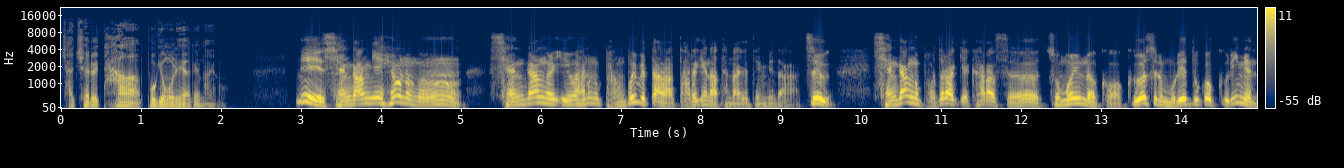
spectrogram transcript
자체를 다 복용을 해야 되나요? 네, 생강의 효능은 생강을 이용하는 방법에 따라 다르게 나타나게 됩니다. 즉, 생강을 보드랍게 갈아서 주머니 넣고 그것을 물에 두고 끓이면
